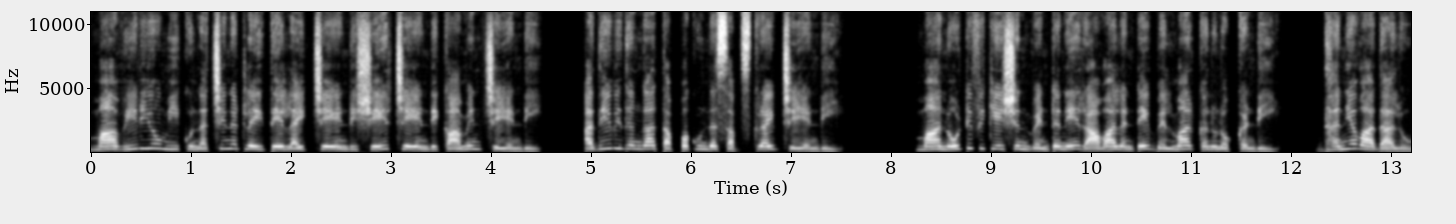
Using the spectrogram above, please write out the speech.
మా వీడియో మీకు నచ్చినట్లయితే లైక్ చేయండి షేర్ చేయండి కామెంట్ చేయండి. అదేవిధంగా తప్పకుండా సబ్స్క్రైబ్ చేయండి. మా నోటిఫికేషన్ వెంటనే రావాలంటే బెల్మార్కను నొక్కండి. ధన్యవాదాలు.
